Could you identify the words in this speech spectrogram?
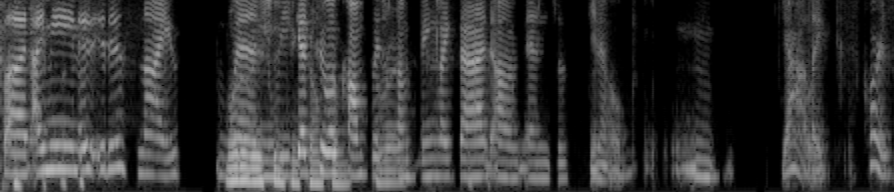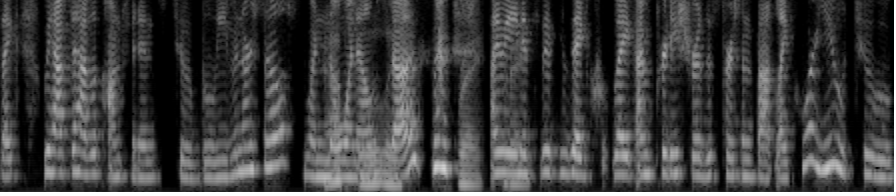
but i mean it, it is nice when Motivation we get to from- accomplish right. something like that um and just you know yeah like of course like we have to have the confidence to believe in ourselves when no one else does Right. I mean, it's, it's like like I'm pretty sure this person thought like, who are you to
